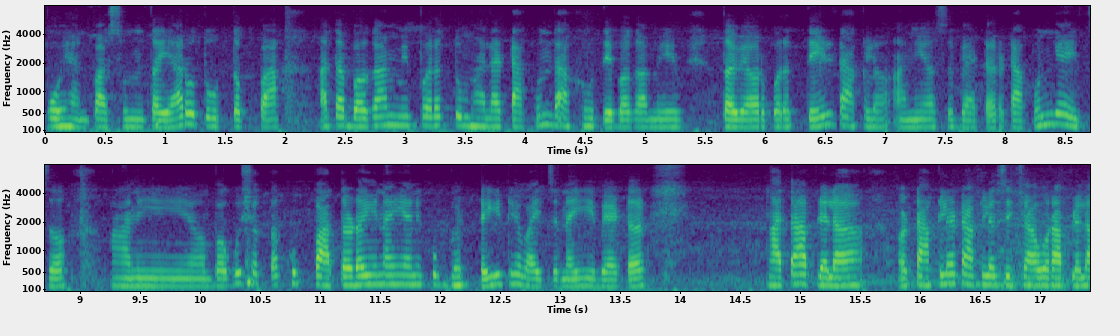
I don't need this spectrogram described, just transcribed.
पोह्यांपासून तयार होतो उत्तप्पा. आता बघा मी परत तुम्हाला टाकून दाखवते. बघा मी तव्यावर परत तेल टाकलं आणि असं बॅटर टाकून घ्यायचं. आणि बघू शकता खूप पातळही नाही आणि खूप घट्टही ठेवायचं नाही हे बॅटर. आता आपल्याला टाकल्या टाकल्याच याच्यावर आपल्याला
